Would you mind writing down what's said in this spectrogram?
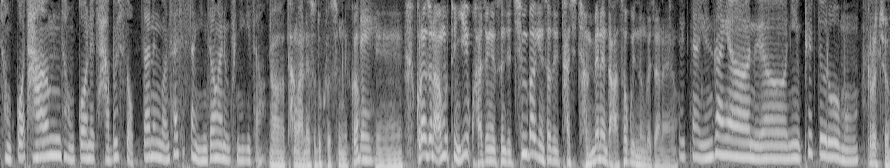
정권 다음 정권을 잡을 수 없다는 건 사실상 인정하는 분위기죠. 아, 당 안에서도 그렇습니까? 네. 예. 그나저나 아무튼 이 과정에서 이제 친박 인사들이 다시 전면에 나서고 있는 거잖아요. 일단 윤상현 의원이 필두로 뭐 그렇죠.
